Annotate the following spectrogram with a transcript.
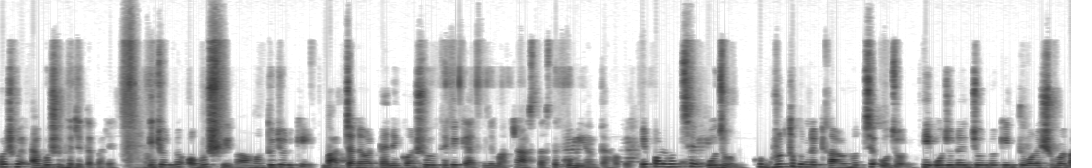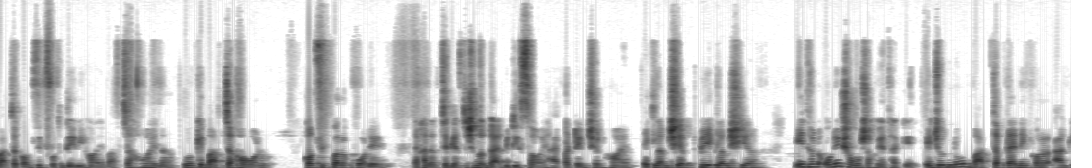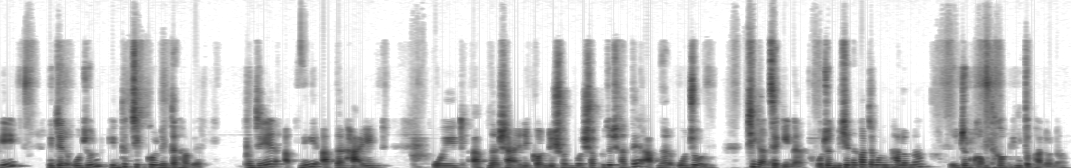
অনেক সময় অ্যাবর্শন হয়ে যেতে পারে। এই জন্য অবশ্যই বাবা মা দুজনকেই বাচ্চা নেওয়ার প্ল্যানিং করার শুরু থেকে ক্যাফিনের মাত্রা আস্তে আস্তে কমিয়ে আনতে হবে। এরপরে হচ্ছে ওজন। খুব গুরুত্বপূর্ণ একটি কারণ হচ্ছে ওজন। এই ওজনের জন্য কিন্তু অনেক সময় বাচ্চা কনসিভ করতে দেরি হয়, বাচ্চা হয় না। এমনকি বাচ্চা হওয়ার কনসিভ করার পরে দেখা যাচ্ছে গ্যাস্ট্রেশনাল ডায়াবেটিস হয় হাইপার টেনশন হয় একলামশিয়া প্রি একলামশিয়া এই ধরনের অনেক সমস্যা হয়ে থাকে। এই জন্য বাচ্চা প্ল্যানিং করার আগেই নিজের ওজন কিন্তু চেক করে নিতে হবে। যে আপনি আপনার হাইট ওয়েট আপনার শারীরিক কন্ডিশন বয়স সবকিছুর সাথে আপনার ওজন ঠিক আছে কিনা? ওজন বেশি থাকা যেমন ভালো না, ওজন কম থাকাও কিন্তু ভালো না।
